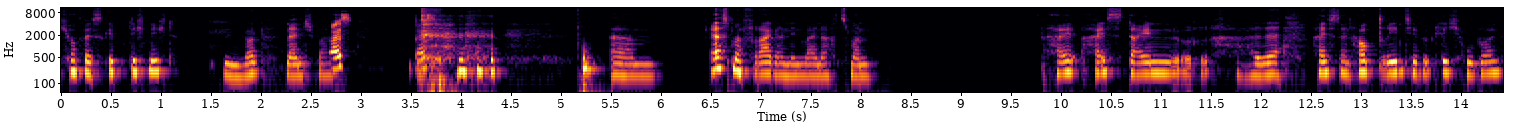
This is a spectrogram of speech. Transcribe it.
ich hoffe, es gibt dich nicht. Lol. Nein, Spaß. Was? Was? ähm, erstmal Frage an den Weihnachtsmann. Hei heißt dein heißt dein Hauptrentier wirklich Rudolf?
